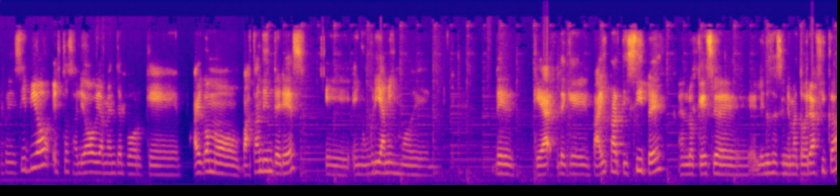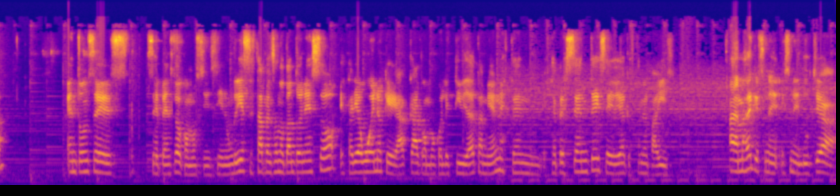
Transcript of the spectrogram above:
En principio, esto salió obviamente porque hay como bastante interés eh, en Hungría mismo de, de que, de que el país participe en lo que es eh, la industria cinematográfica. Entonces se pensó como si, si en Hungría se está pensando tanto en eso, estaría bueno que acá como colectividad también estén, esté presente esa idea que está en el país. Además de que es una, es una industria,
